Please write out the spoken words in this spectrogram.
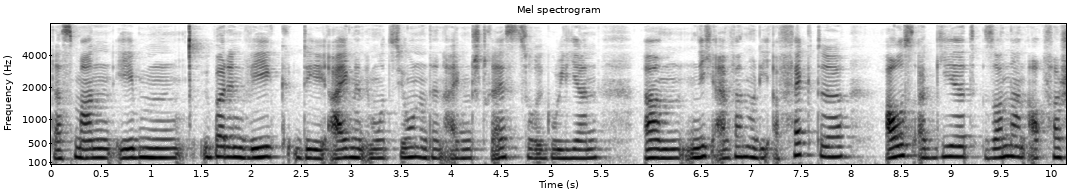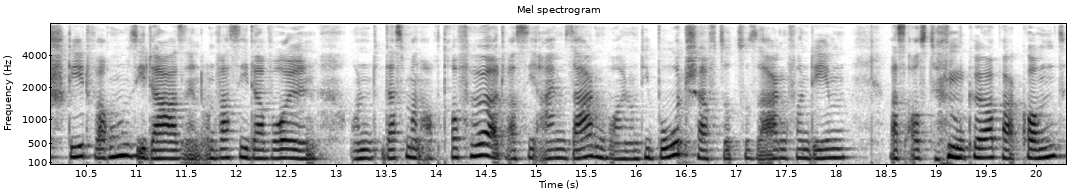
dass man eben über den Weg, die eigenen Emotionen und den eigenen Stress zu regulieren, ähm, nicht einfach nur die Affekte ausagiert, sondern auch versteht, warum sie da sind und was sie da wollen und dass man auch darauf hört, was sie einem sagen wollen und die Botschaft sozusagen von dem, was aus dem Körper kommt,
